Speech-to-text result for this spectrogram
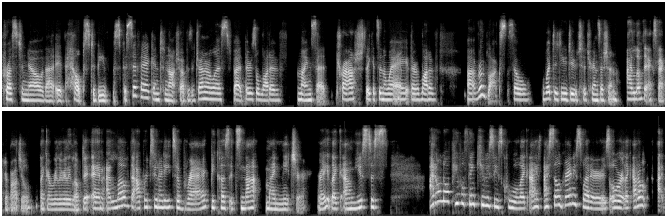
for us to know that it helps to be specific and to not show up as a generalist, but there's a lot of mindset trash that gets in the way. There are a lot of uh, roadblocks. So, what did you do to transition? I love the X Factor module. Like, I really, really loved it. And I love the opportunity to brag because it's not my nature, right? Like, I'm used to I don't know if people think QVC is cool. Like I, I sell granny sweaters or like I don't I,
